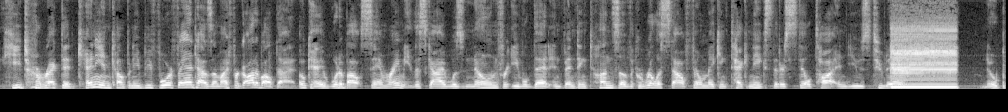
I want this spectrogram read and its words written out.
He directed Kenny and Company before Phantasm. I forgot about that. Okay, what about Sam Raimi? This guy was known for Evil Dead, inventing tons of guerrilla style filmmaking techniques that are still taught and used today. Nope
